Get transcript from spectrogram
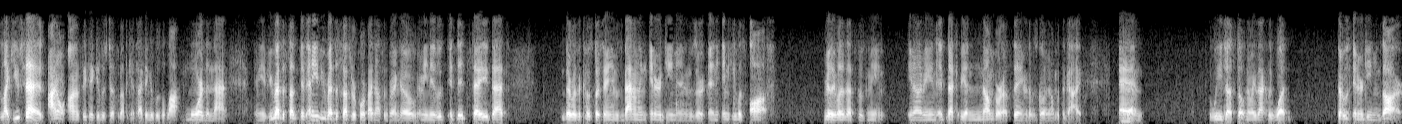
like you said, I don't honestly think it was just about the kids. I think it was a lot more than that. I mean, if you read the sub, if any of you read the subs report by Nelson Branco, I mean, it was it did say that there was a co-star saying he was battling inner demons, or and and he was off. Really, what is that supposed to mean? You know what I mean? It, that could be a number of things that was going on with the guy, and we just don't know exactly what those inner demons are.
